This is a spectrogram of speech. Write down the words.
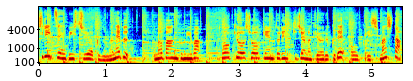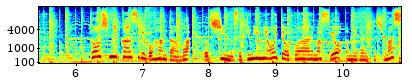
私立恵比寿中学のマネ部。この番組は東京証券取引所の協力でお送りしました。投資に関するご判断はご自身の責任において行われますようお願いいたします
